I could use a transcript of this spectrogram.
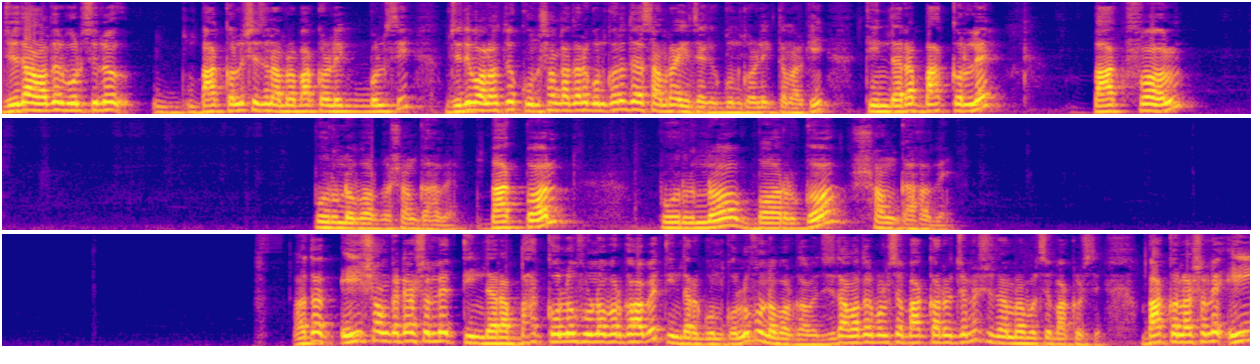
যেহেতু আমাদের বলছিল ভাগ করলে, সেজন্য আমরা ভাগ করে বলছি। যদি বলা হতো কোন সংখ্যা দ্বারা গুণ করে জাস্ট আমরা এই জায়গায় গুণ করে লিখতাম আর কি। তিন দ্বারা ভাগ করলে ভাগফল পূর্ণবর্গ সংখ্যা হবে। ভাগফল পূর্ণবর্গ সংখ্যা হবে। অর্থাৎ এই সংখ্যাটা আসলে তিন দ্বারা ভাগ করলেও পূর্ণবর্গ হবে, তিন দ্বারা গুণ করলেও পূর্ণবর্গ হবে। যেটা আমাদের বলছে ভাগ করার জন্য সেটা আমরা বলছি ভাগ করছি। ভাগ করলে আসলে এই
